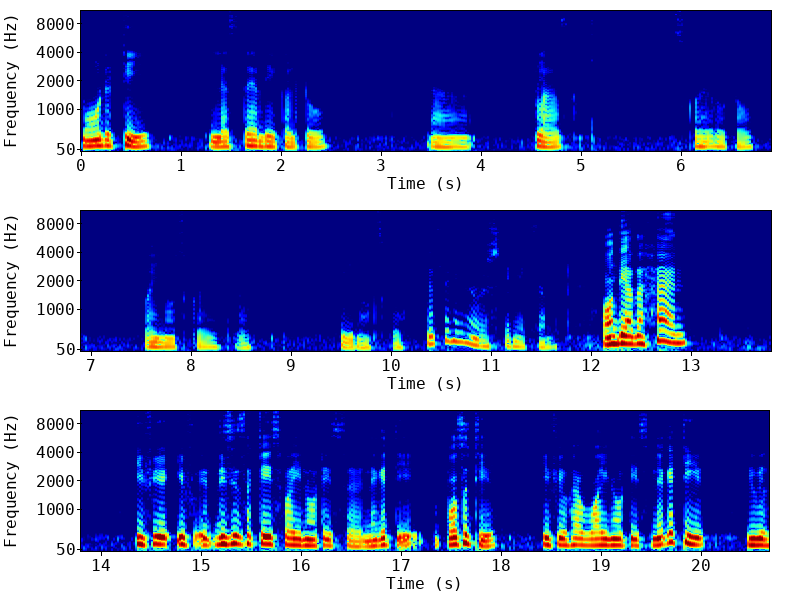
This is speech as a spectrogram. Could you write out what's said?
mod t less than or equal to uh, plus square root of y naught square plus t naught square. That is an interesting example. On the other hand, if you if this is the case y naught is uh, negative positive, if you have y naught is negative, you will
